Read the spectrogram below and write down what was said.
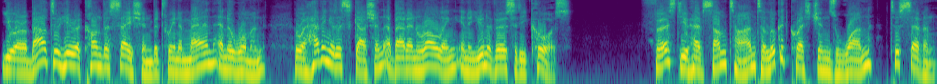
You are about to hear a conversation between a man and a woman who are having a discussion about enrolling in a university course. First, you have some time to look at questions 1 to 7.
